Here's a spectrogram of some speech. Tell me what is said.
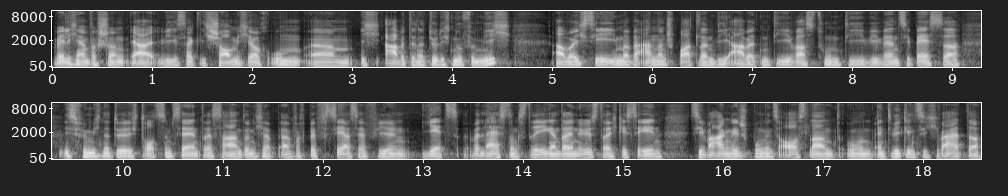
weil ich einfach schon, ja, wie gesagt, ich schaue mich ja auch um. Ähm, ich arbeite natürlich nur für mich, aber ich sehe immer bei anderen Sportlern, wie arbeiten die, was tun die, wie werden sie besser. Ist für mich natürlich trotzdem sehr interessant und ich habe einfach bei sehr, sehr vielen jetzt Leistungsträgern da in Österreich gesehen, sie wagen den Sprung ins Ausland und entwickeln sich weiter.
